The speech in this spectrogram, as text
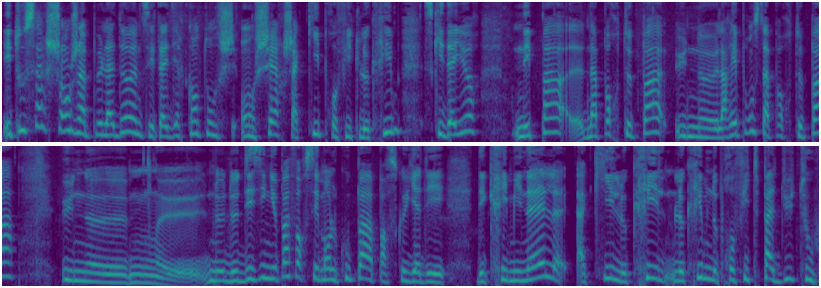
et tout ça change un peu la donne, c'est-à-dire quand on, ch on, cherche à qui profite le crime, ce qui d'ailleurs pas, n'apporte pas une, la réponse n'apporte pas une, euh, ne, ne, désigne pas forcément le coupable, parce qu'il y a des, criminels à qui le crime, le crime ne profite pas du tout.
